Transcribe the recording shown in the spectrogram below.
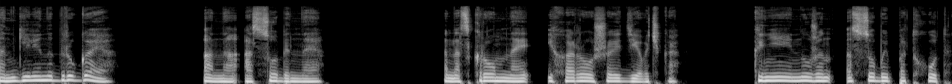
Ангелина другая. Она особенная. Она скромная и хорошая девочка. К ней нужен особый подход.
